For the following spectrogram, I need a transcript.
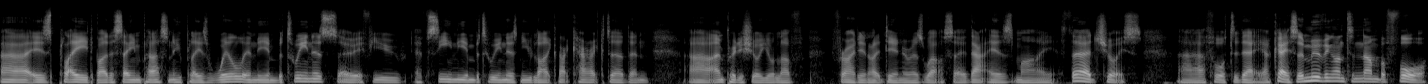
uh, is played by the same person who plays Will in The Inbetweeners. So if you have seen The Inbetweeners and you like that character, then uh, I'm pretty sure you'll love Friday Night Dinner as well. So that is my third choice uh, for today. Okay, so moving on to number four.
